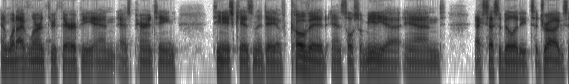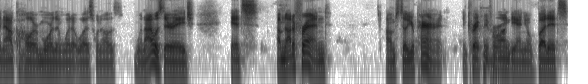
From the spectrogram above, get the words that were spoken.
and what I've learned through therapy and as parenting teenage kids in the day of COVID and social media and accessibility to drugs and alcohol are more than what it was when I was when I was their age. It's I'm not a friend. I'm still your parent. And correct me if I'm mm-hmm. wrong, Daniel, but it's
